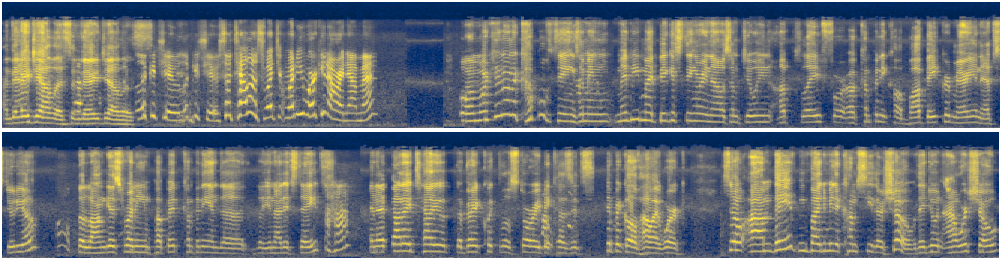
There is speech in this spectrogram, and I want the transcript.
I'm very jealous. I'm very jealous. Look at you. Look at you. So tell us what you, what are you working on right now, man? Well, I'm working on a couple of things. I mean, maybe my biggest thing right now is I'm doing a play for a company called Bob Baker Marionette Studio, oh. the longest running puppet company in the, the United States. Uh-huh. And I thought I'd tell you a very quick little story oh. because it's typical of how I work. So um, they invited me to come see their show. They do an hour show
